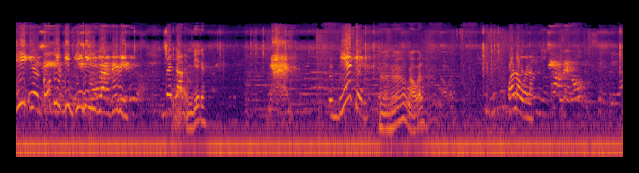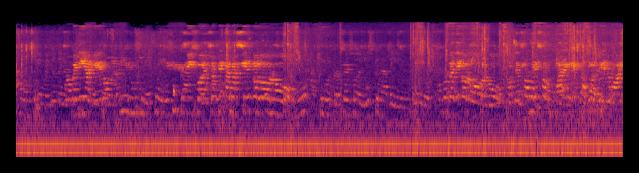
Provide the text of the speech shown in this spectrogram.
Y, y el copy aquí y la. Ya, en Vieques. ¿En Vieques? Abuela. ¿Cuál abuela? Fíjate, no. No venía lleno. Sí, por eso es que están haciendo los, los, ¿cómo te digo? Los, los procesos de esos, paren esos, porque no hay.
